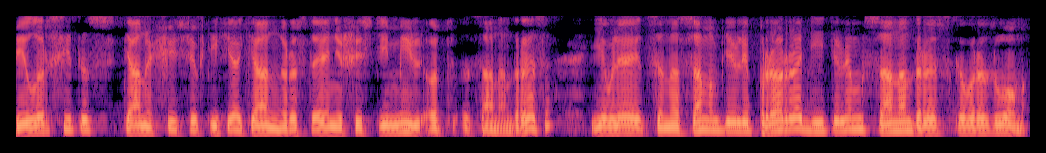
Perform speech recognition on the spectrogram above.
Пиларситес, тянущийся в Тихий океан на расстоянии шести миль от Сан-Андреса, является на самом деле прародителем Сан-Андресского разлома,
